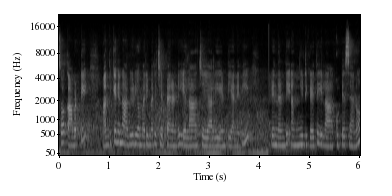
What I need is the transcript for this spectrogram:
సో కాబట్టి అందుకే నేను ఆ వీడియో మరి మరి చెప్పానండి ఎలా చేయాలి ఏంటి అనేది. అయిపోయిందండి అన్నిటికైతే ఇలా కుట్టేశాను.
